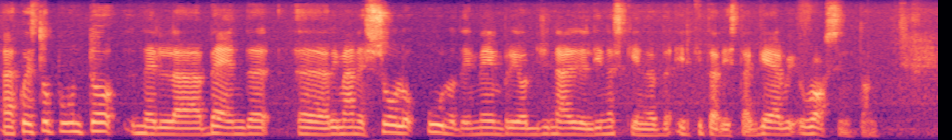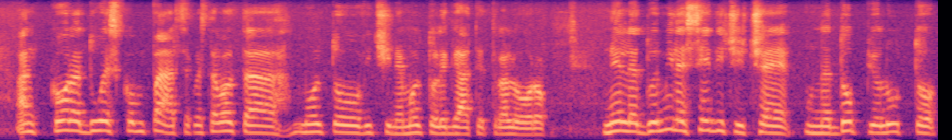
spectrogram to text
A questo punto nella band eh, rimane solo uno dei membri originali del Lina Skinner, il chitarrista Gary Rossington ancora due scomparse, questa volta molto vicine, molto legate tra loro. Nel 2016 c'è un doppio lutto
